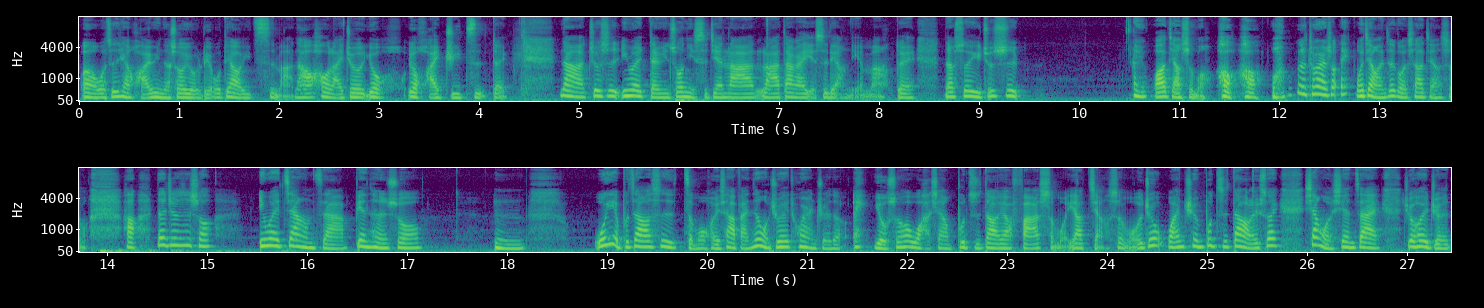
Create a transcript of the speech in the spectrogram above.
呃，我之前怀孕的时候有流掉一次嘛，然后后来就又又怀橘子，对，那就是因为等于说你时间拉拉大概也是两年嘛，对，那所以就是，哎，我要讲什么？好好，我 那突然说，哎，我讲完这个我是要讲什么？好，那就是说，因为这样子啊，变成说，嗯。我也不知道是怎么回事，反正我就会突然觉得，哎，有时候我好像不知道要发什么，要讲什么，我就完全不知道了。所以像我现在就会觉得，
